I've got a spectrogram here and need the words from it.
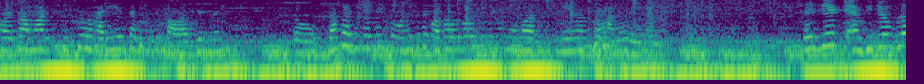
হয়তো আমার কিছু হারিয়েছে, আমি কিছু পাওয়ার জন্য এই যে ভিডিওগুলো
